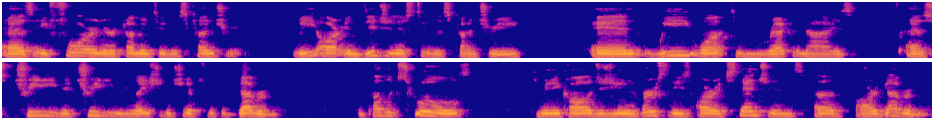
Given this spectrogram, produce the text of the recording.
as a foreigner coming to this country. We are indigenous to this country and we want to be recognized as treaty to treaty relationships with the government. In public schools, community colleges, universities are extensions of our government.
